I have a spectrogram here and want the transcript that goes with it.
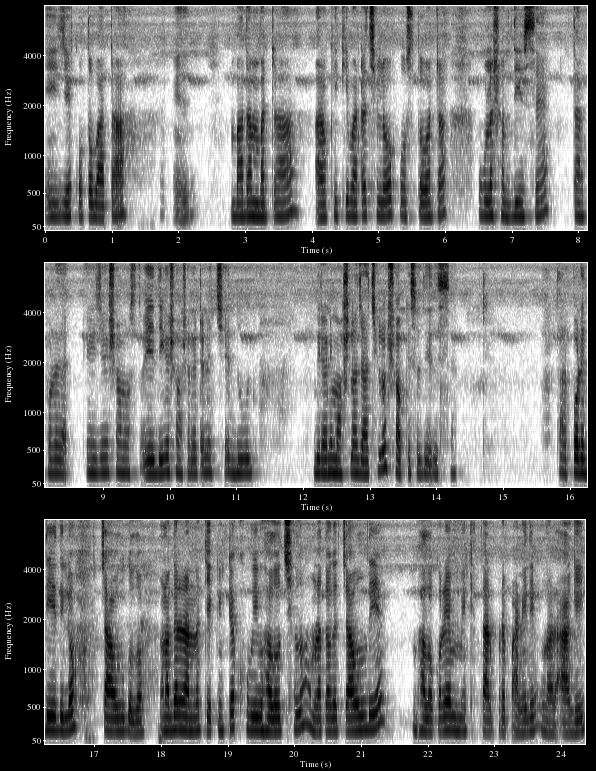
এই যে, কত বাটা বাদাম বাটা আর কী কী বাটা ছিল, পোস্ত বাটা, ওগুলো সব দিয়েছে। তারপরে এই যে সমস্ত, এইদিকে শশা কেটে নিচ্ছে, দুধ, বিরিয়ানি, মশলা যা ছিল সব কিছু দিয়ে দিচ্ছে। তারপরে দিয়ে দিল চাউলগুলো। ওনাদের রান্নার টেকনিকটা খুবই ভালো ছিল। আমরা তো আগে চাউল দিয়ে ভালো করে মেখে তারপরে পানি দিয়ে ওনারা আগেই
